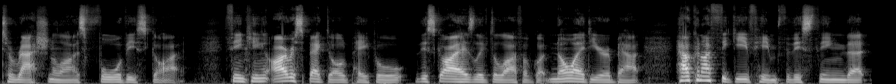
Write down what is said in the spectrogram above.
to rationalize for this guy thinking, I respect old people. This guy has lived a life I've got no idea about. How can I forgive him for this thing that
